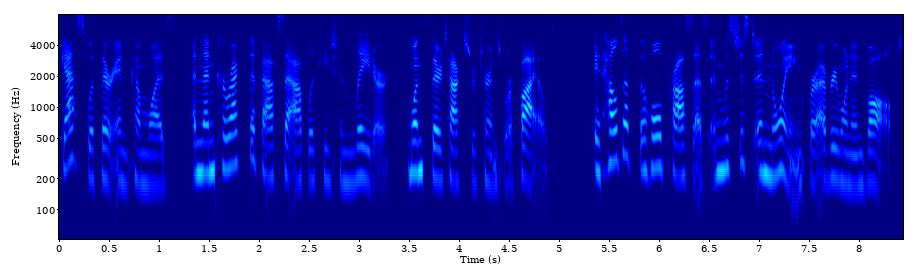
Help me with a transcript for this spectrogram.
guess what their income was and then correct the FAFSA application later, once their tax returns were filed. It held up the whole process and was just annoying for everyone involved.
